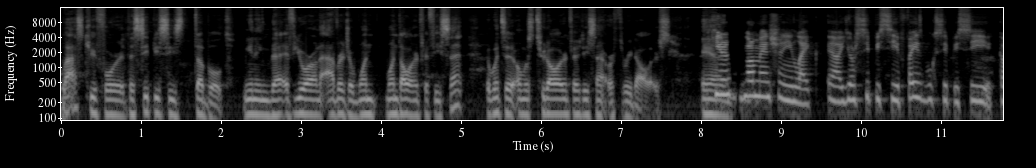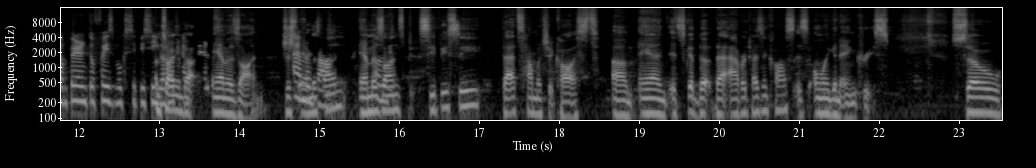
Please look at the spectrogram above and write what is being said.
Last Q4, the CPCs doubled, meaning that if you are on average of one one dollar and fifty cent, it went to almost two dollar and fifty cent or three dollars. And Here you're mentioning like uh, your CPC, Facebook CPC, comparing to Facebook CPC. I'm talking about Amazon, just Amazon, Amazon Amazon's okay. CPC. That's how much it costs, um, and it's good. The, the advertising cost is only going to increase. So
